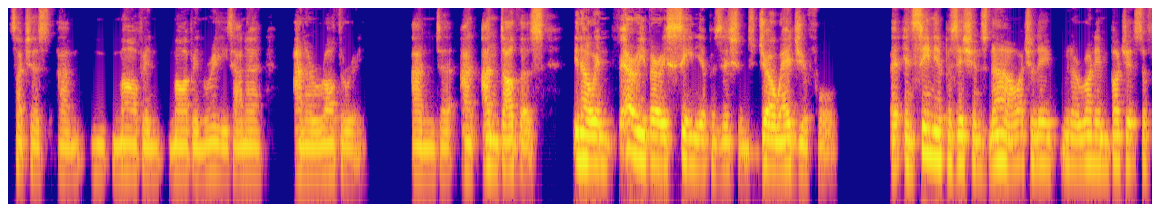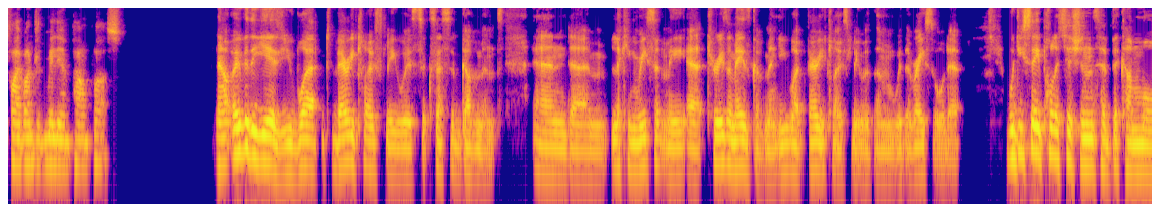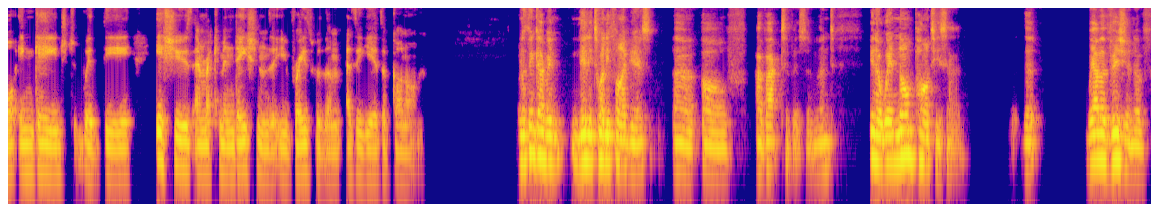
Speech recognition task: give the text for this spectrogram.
such as um, Marvin Marvin Rees, Anna Anna Rothery, and, uh, and and others. You know, in very very senior positions, Joe Ejiofor, uh, in senior positions now, actually, you know, running budgets of 500 million pound plus. Now, over the years, you've worked very closely with successive governments, and um, looking recently at Theresa May's government, you worked very closely with them with the race audit. Would you say politicians have become more engaged with the issues and recommendations that you've raised with them as the years have gone on? Well, I think I've been nearly 25 years uh, of of activism, and you know we're non-partisan that we have a vision of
